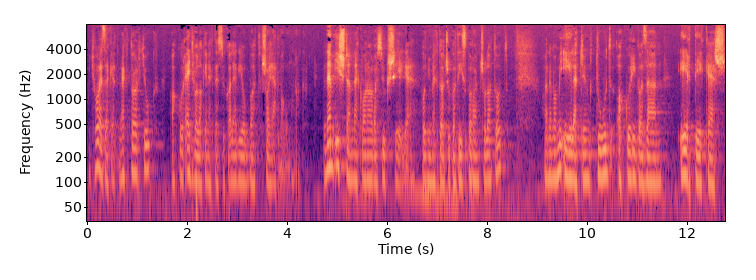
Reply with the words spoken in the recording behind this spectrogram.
hogy ha ezeket megtartjuk, akkor egy valakinek tesszük a legjobbat saját magunknak. Nem Istennek van arra szüksége, hogy mi megtartsuk a tíz parancsolatot, hanem a mi életünk tud akkor igazán értékes,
